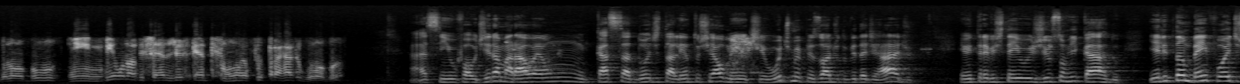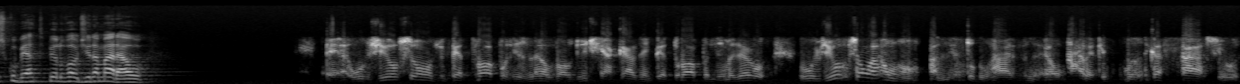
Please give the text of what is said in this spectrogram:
Globo em 1981, eu fui para a Rádio Globo. Assim, o Valdir Amaral é um caçador de talentos realmente. O último episódio do Vida de Rádio, eu entrevistei o Gilson Ricardo, e ele também foi descoberto pelo Valdir Amaral. É, Gilson de Petrópolis, né? O Valdir tinha casa em Petrópolis, mas é o, Gilson é um talento do rádio, né? É um cara que música fácil.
